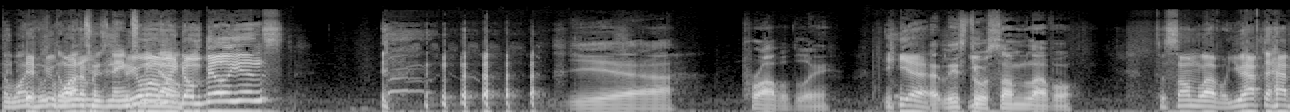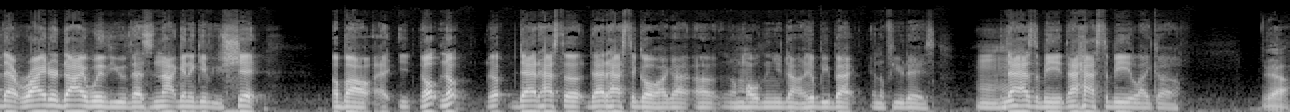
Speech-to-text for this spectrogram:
The one who, the ones ma- whose names if you we wanna make them billions. Yeah. Probably. Yeah, At least to some level. to some level, you have to have that ride or die with you. That's not going to give you shit about. Uh, you- nope, nope, nope. Dad has to. Dad has to go. I got. Uh, I'm holding you down. He'll be back in a few days. Mm-hmm. That has to be. That has to be like a. Yeah.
